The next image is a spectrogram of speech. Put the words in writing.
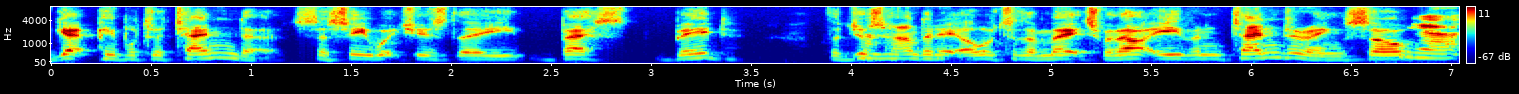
get people to tender to see which is the best bid. They're just mm-hmm. handing it over to the mates without even tendering. So yeah.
